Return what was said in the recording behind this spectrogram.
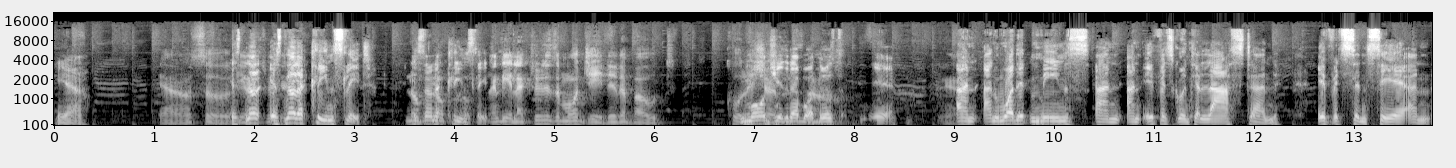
Yeah. You know, so It's not it's not a clean slate. no, it's not no, a clean no. slate. and the electorate is more jaded about More jaded about now. those yeah. Yeah. And and what it means and and if it's going to last and if it's sincere and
